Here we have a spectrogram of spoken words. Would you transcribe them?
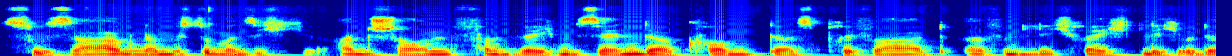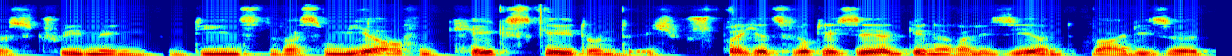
zu sagen. Da müsste man sich anschauen, von welchem Sender kommt das privat, öffentlich, rechtlich oder Streaming-Dienst. Was mir auf den Keks geht, und ich spreche jetzt wirklich sehr generalisierend, war diese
